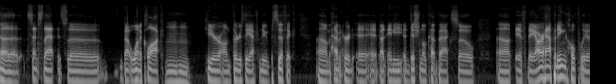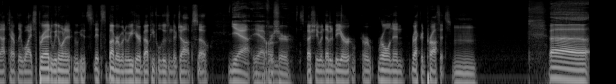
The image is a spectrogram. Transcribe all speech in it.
uh, since that. It's uh, about one o'clock here on Thursday afternoon Pacific. Um, haven't heard uh, about any additional cutbacks. So uh, if they are happening, hopefully they're not terribly widespread. We don't want to. It's it's a bummer when we hear about people losing their jobs. So Yeah, yeah, for Um, sure. especially when WWE are, are rolling in record profits. Uh,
